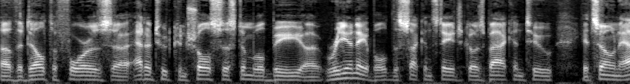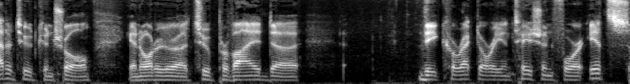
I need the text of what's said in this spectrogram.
uh, the Delta IV's uh, attitude control system will be uh, re-enabled. The second stage goes back into its own attitude control in order uh, to provide the correct orientation for its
